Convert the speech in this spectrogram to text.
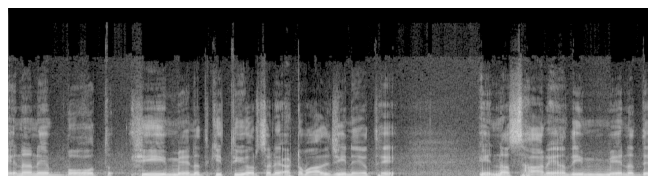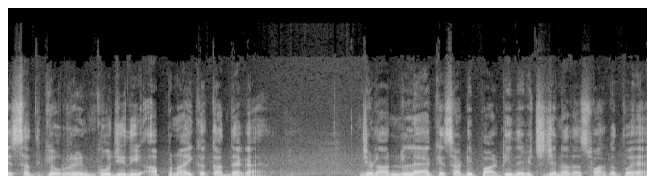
ਇਹਨਾਂ ਨੇ ਬਹੁਤ ਹੀ ਮਿਹਨਤ ਕੀਤੀ ਔਰ ਸਾਡੇ ਅਟਵਾਲ ਜੀ ਨੇ ਉੱਥੇ ਇਹਨਾਂ ਸਾਰਿਆਂ ਦੀ ਮਿਹਨਤ ਦੇ ਸਦਕੇ ਉਹ ਰਿੰਕੂ ਜੀ ਦੀ ਆਪਣਾ ਇੱਕ ਕੱਦ ਹੈਗਾ ਹੈ, ਜਿਹੜਾ ਲੈ ਕੇ ਸਾਡੀ ਪਾਰਟੀ ਦੇ ਵਿੱਚ ਜਿਨ੍ਹਾਂ ਦਾ ਸਵਾਗਤ ਹੋਇਆ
